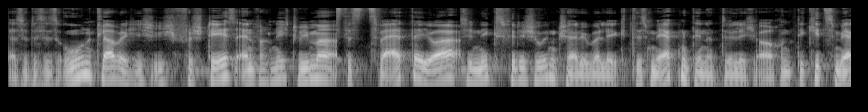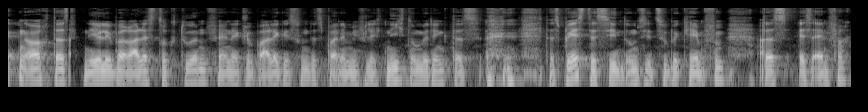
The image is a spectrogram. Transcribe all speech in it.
Also das ist unglaublich. Ich, ich verstehe es einfach nicht, wie man das zweite Jahr sich nichts für die Schulen gescheit überlegt. Das merken die natürlich auch. Und die Kids merken auch, dass dass neoliberale Strukturen für eine globale Gesundheitspandemie vielleicht nicht unbedingt das, das Beste sind, um sie zu bekämpfen, dass es einfach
